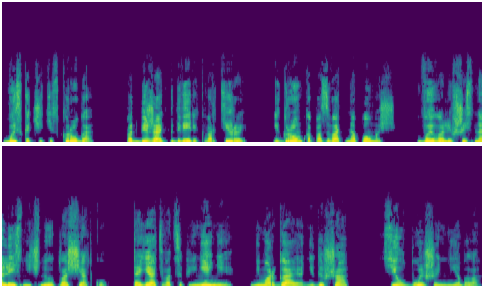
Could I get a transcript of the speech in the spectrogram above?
выскочить из круга, подбежать к двери квартиры и громко позвать на помощь, вывалившись на лестничную площадку. Таять в оцепенении, не моргая, не дыша, сил больше не было.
